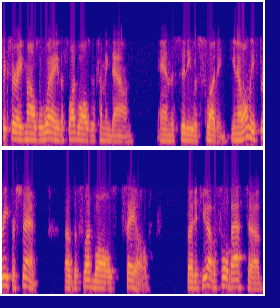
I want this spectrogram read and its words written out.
six or eight miles away, the flood walls were coming down and the city was flooding. You know, only 3% of the flood walls failed. But if you have a full bathtub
